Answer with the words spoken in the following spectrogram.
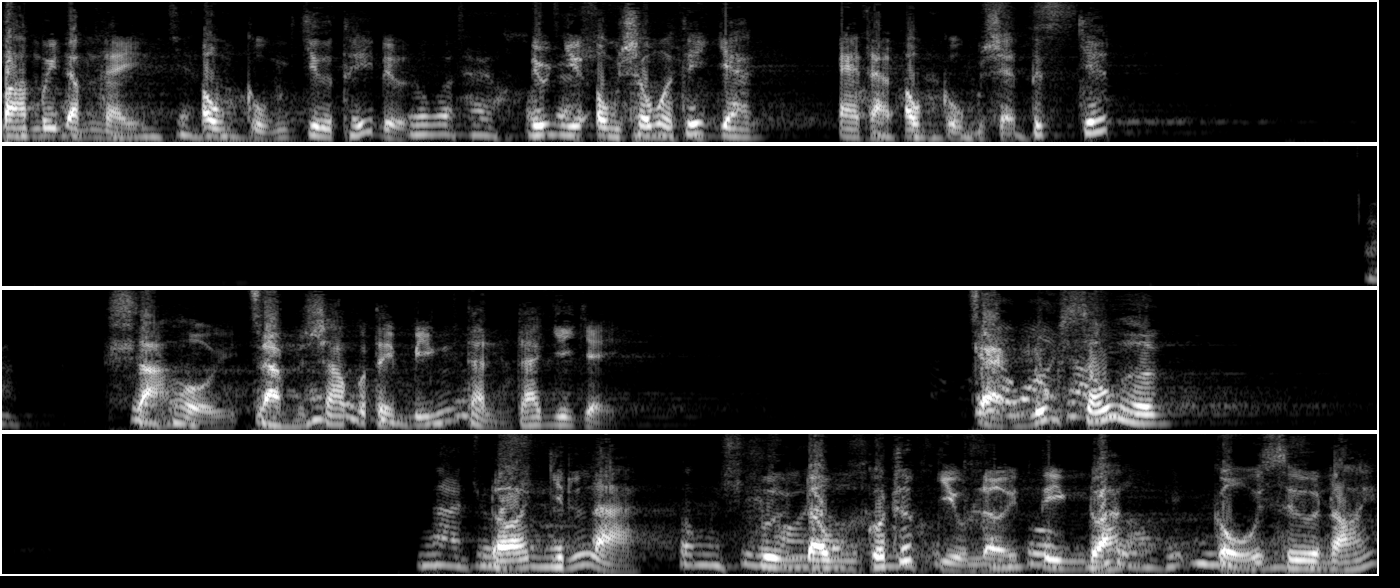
30 năm này ông cũng chưa thấy được. Nếu như ông sống ở thế gian E rằng ông cũng sẽ tức chết Xã hội làm sao có thể biến thành ra như vậy? Càng lúc xấu hơn. Đó chính là phương đông có rất nhiều lời tiên đoán cổ xưa nói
